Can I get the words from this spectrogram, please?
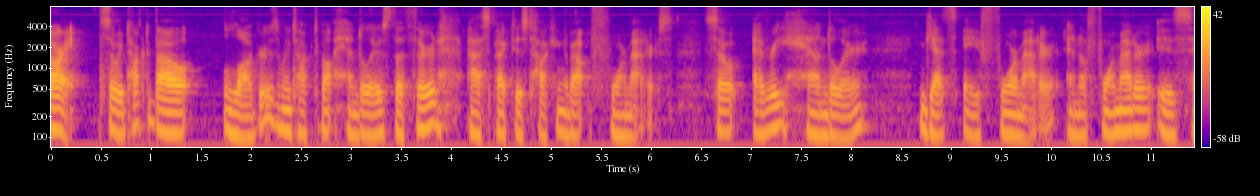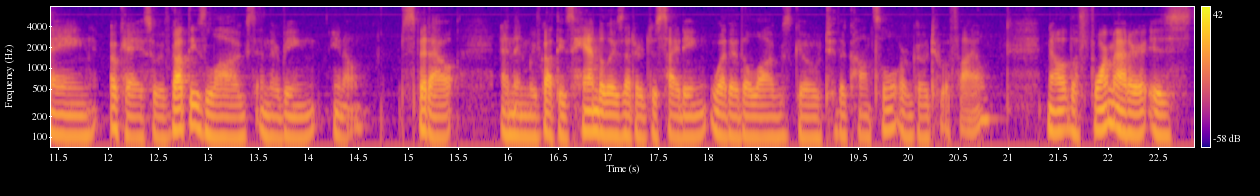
All right, so we talked about loggers and we talked about handlers. The third aspect is talking about formatters. So every handler gets a formatter and a formatter is saying, okay, so we've got these logs and they're being, you know, spit out. And then we've got these handlers that are deciding whether the logs go to the console or go to a file. Now the formatter is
